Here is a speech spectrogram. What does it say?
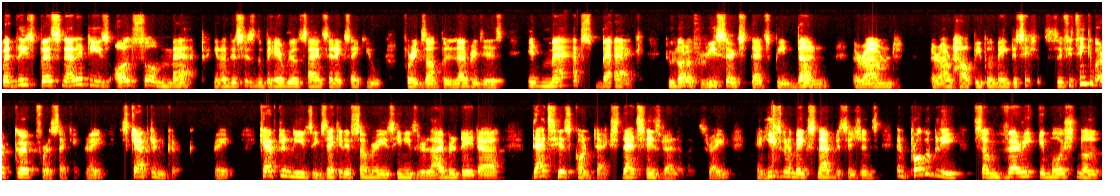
but these personalities also map you know this is the behavioral science that xiq for example leverages it maps back to a lot of research that's been done around around how people make decisions. So if you think about Kirk for a second, right? It's Captain Kirk, right? Captain needs executive summaries, he needs reliable data. That's his context, that's his relevance, right? And he's going to make snap decisions and probably some very emotional,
